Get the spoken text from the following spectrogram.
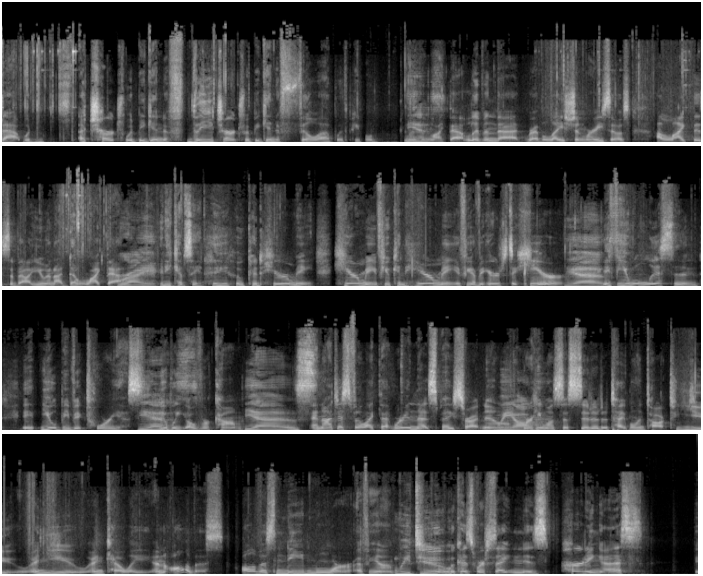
that would a church would begin to the church would begin to fill up with people living Yes. like that, living that revelation where he says, I like this about you and I don't like that. Right. And he kept saying, He who could hear me, hear me. If you can hear me, if you have ears to hear, Yes. if you will listen, it, you'll be victorious. You'll be overcome. Yes. And I just feel like that we're in that space right now We where he wants to sit at a table and talk to you and you and Kelly and all of us. All of us need more of him. we do. because where Satan is hurting us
